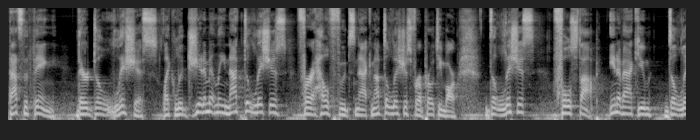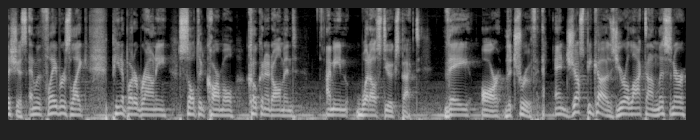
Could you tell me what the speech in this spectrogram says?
That's the thing. They're delicious, like legitimately not delicious for a health food snack, not delicious for a protein bar. Delicious, full stop, in a vacuum, delicious. And with flavors like peanut butter brownie, salted caramel, coconut almond, I mean, what else do you expect? They are the truth. And just because you're a locked on listener,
